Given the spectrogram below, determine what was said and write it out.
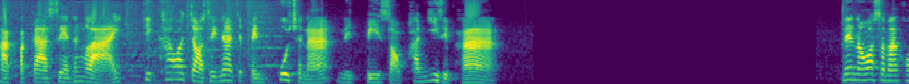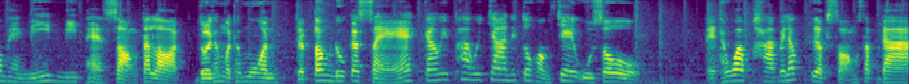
หักปากกาเซียนทั้งหลาย ที่คาดว่าจอร์ซีน่าจะเป็นผู้ชนะในปี 2025แน่นอนว่าสมาคมแห่งนี้มีแผน 2 ตลอด โดยทั้งหมดทั้งมวลจะต้องดูกระแสการวิพากษ์วิจารณ์ในตัวของเจอูโซ แต่ถ้าว่าผ่านไปแล้วเกือบ 2 สัปดาห์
